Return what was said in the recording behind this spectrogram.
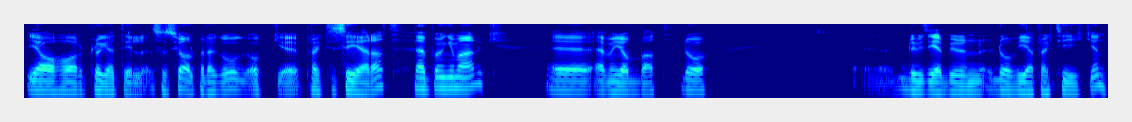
Jag har pluggat till socialpedagog och eh, praktiserat här på Ungemark. Eh, även jobbat då. Eh, blivit erbjuden då via praktiken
